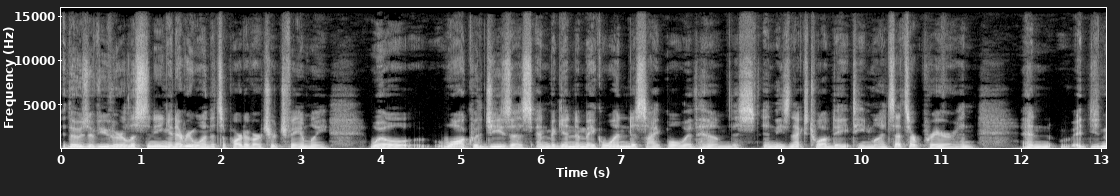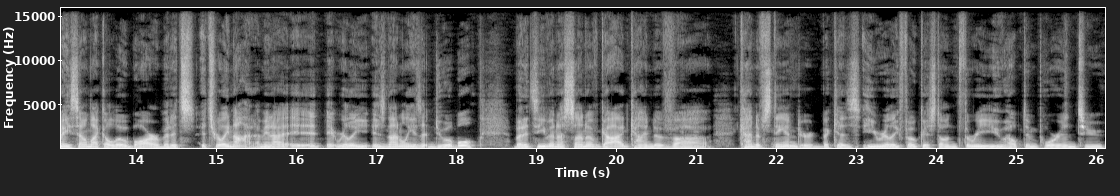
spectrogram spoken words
those of you who are listening and everyone that's a part of our church family will walk with Jesus and begin to make one disciple with him this in these next 12 to 18 months that's our prayer and and it may sound like a low bar, but it's it's really not. I mean, I, it it really is. Not only is it doable, but it's even a son of God kind of uh, kind of standard because he really focused on three who helped him pour into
